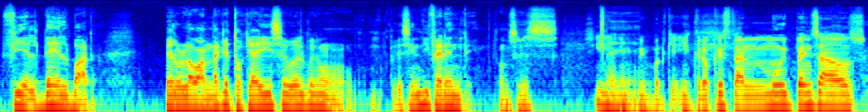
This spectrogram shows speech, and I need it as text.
fiel del bar. Pero la banda que toque ahí se vuelve como, es indiferente. Entonces, Sí, Eh. y, porque, y creo que están muy pensados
